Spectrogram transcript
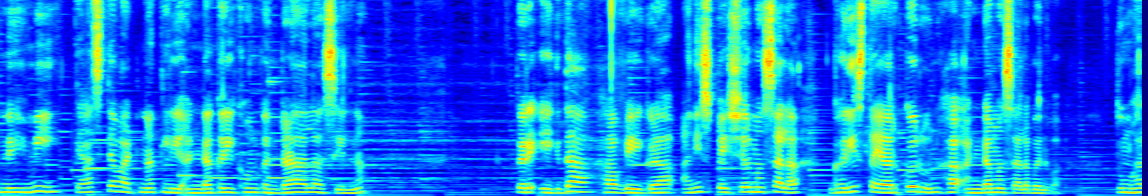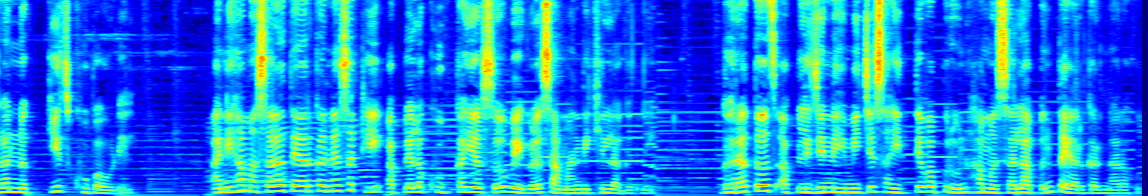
नेहमी त्याच त्या वाटणातली अंडाकरी खाऊन कंटाळा आला असेल ना? तर एकदा हा वेगळा आणि स्पेशल मसाला घरीच तयार करून हा अंडा मसाला बनवा. तुम्हाला नक्कीच खूप आवडेल. आणि हा मसाला तयार करण्यासाठी आपल्याला खूप काही असं वेगळं सामान देखील लागत नाही. घरातच आपले जे नेहमीचे साहित्य वापरून हा मसाला आपण तयार करणार आहोत.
